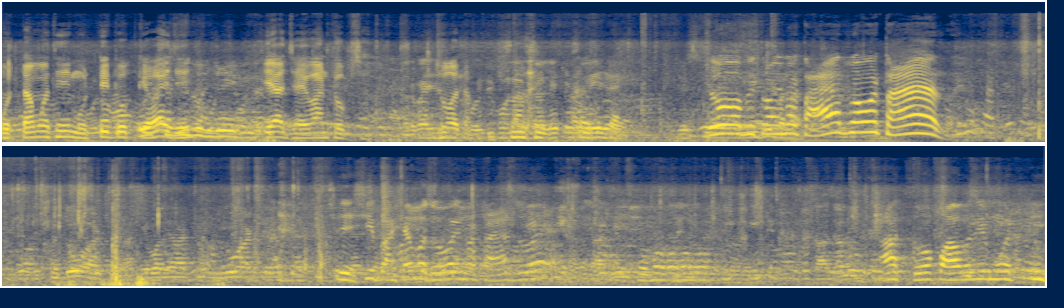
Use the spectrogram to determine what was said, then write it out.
મોટામાંથી મોટી ટોપ કહેવાય છે. એ આ જયવાન ટોપ છે. જુઓ તમે. જો મિત્રો એનો ટાયર જો ટાયર. દેશી ભાષામાં જોવો ટાયર જોવો. આ તો પાવરી મોટી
